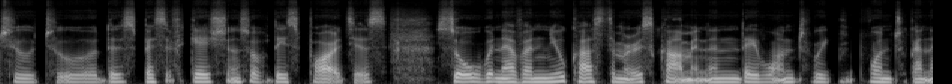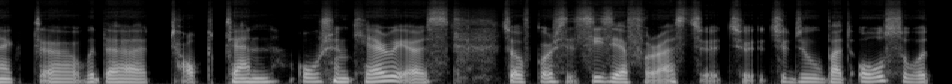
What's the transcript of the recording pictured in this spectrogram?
to to the specifications of these parties. So whenever a new customer is coming and they want we want to connect uh, with the top 10 ocean carriers, so of course it's easier for us to to to do. But also what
